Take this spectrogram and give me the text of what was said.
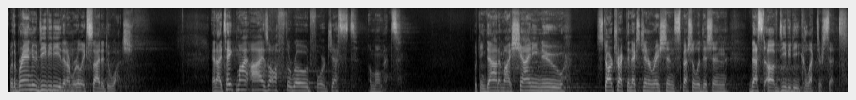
with a brand new DVD that I'm really excited to watch. And I take my eyes off the road for just a moment, looking down at my shiny new Star Trek The Next Generation Special Edition Best of DVD collector set.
